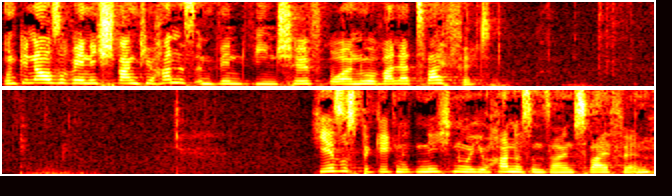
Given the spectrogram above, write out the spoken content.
Und genauso wenig schwankt Johannes im Wind wie ein Schilfrohr, nur weil er zweifelt. Jesus begegnet nicht nur Johannes in seinen Zweifeln,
